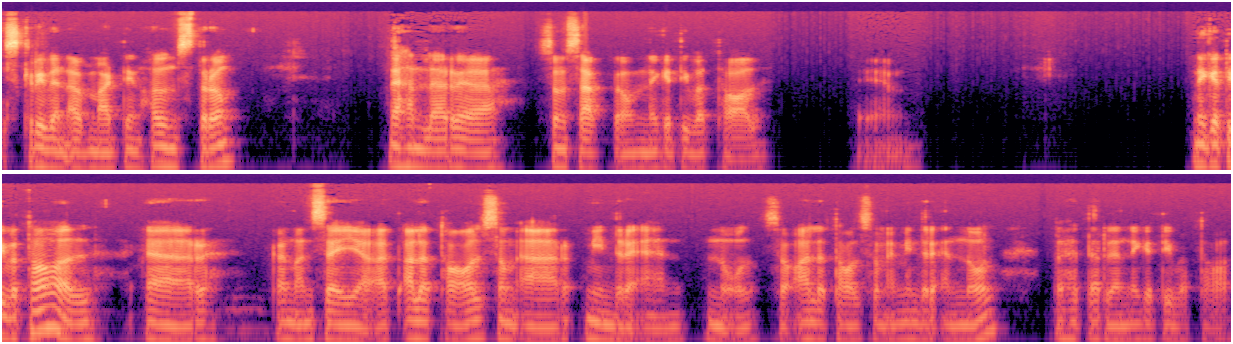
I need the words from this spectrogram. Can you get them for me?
skriven av Martin Holmström. Det handlar eh, som sagt om negativa tal. Ehm, negativa tal är kan man säga att alla tal som är mindre än 0, så alla tal som är mindre än 0, då heter det negativa tal.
